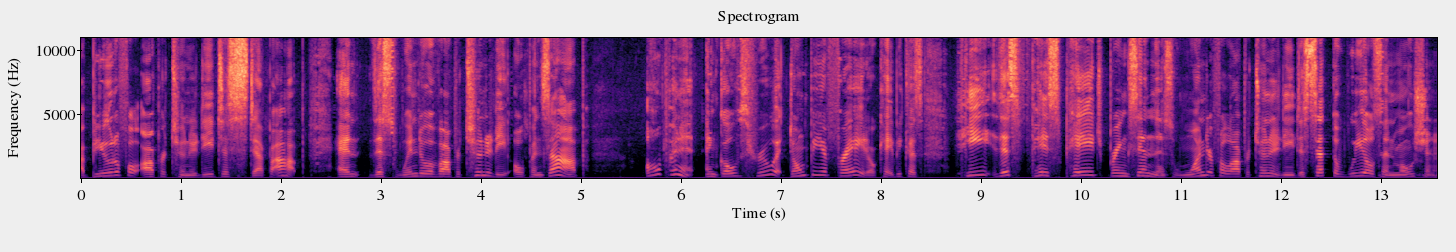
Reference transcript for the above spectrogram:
A beautiful opportunity to step up. And this window of opportunity opens up open it and go through it. Don't be afraid okay? Because he this his page brings in this wonderful opportunity to set the wheels in motion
